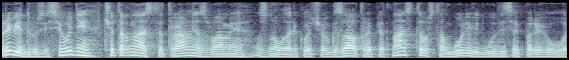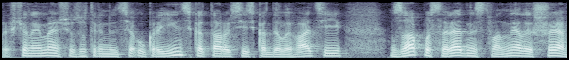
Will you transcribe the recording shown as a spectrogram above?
Привіт, друзі! Сьогодні 14 травня. З вами знову Валерій Клочок. Завтра, 15 в Стамбулі, відбудуться переговори. Щонайменше зустрінуться українська та російська делегації за посередництва не лише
